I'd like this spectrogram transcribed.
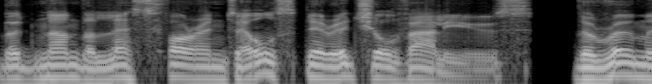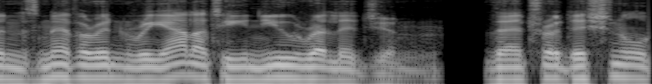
but nonetheless foreign to all spiritual values. The Romans never in reality knew religion. Their traditional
